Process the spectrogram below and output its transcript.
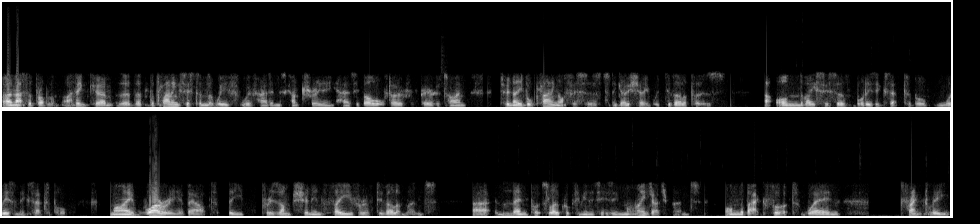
And that's the problem. I think um, the, the, the planning system that we've we've had in this country has evolved over a period of time to enable planning officers to negotiate with developers uh, on the basis of what is acceptable and what isn't acceptable. My worry about the presumption in favour of development uh, then puts local communities, in my judgment, on the back foot when, frankly,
